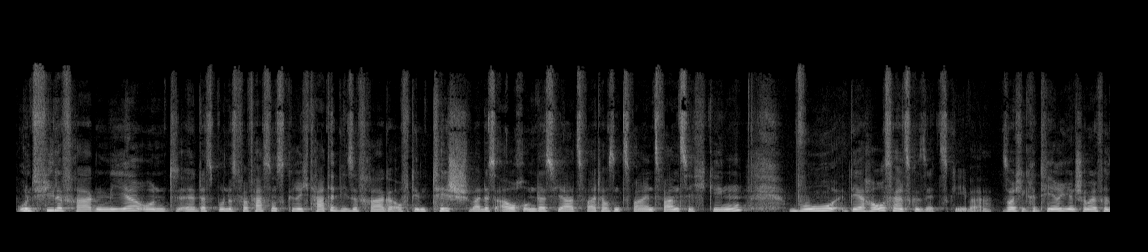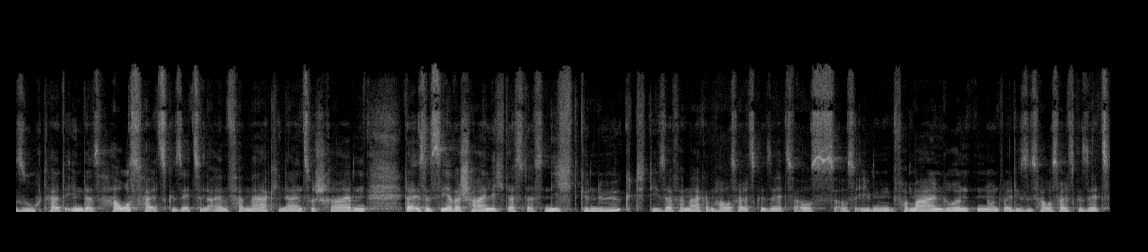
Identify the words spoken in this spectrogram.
Und viele Fragen mehr. Und äh, das Bundesverfassungsgericht hatte diese Frage auf dem Tisch, weil es auch um das Jahr 2022 ging, wo der Haushaltsgesetzgeber solche Kriterien schon mal versucht hat, in das Haushaltsgesetz in einem Vermerk hineinzuschreiben. Da ist es sehr wahrscheinlich, dass das nicht genügt, dieser Vermerk im Haushaltsgesetz, aus, aus eben formalen Gründen und weil dieses Haushaltsgesetz Haushaltsgesetz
